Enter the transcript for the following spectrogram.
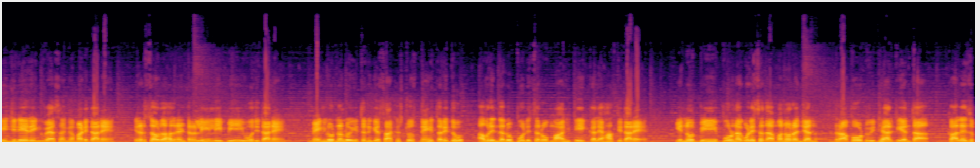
ಇಂಜಿನಿಯರಿಂಗ್ ವ್ಯಾಸಂಗ ಮಾಡಿದ್ದಾನೆ. ಎರಡ್ ಸಾವಿರದ ಹದಿನೆಂಟರಲ್ಲಿ ಇಲ್ಲಿ ಬಿಇ ಓದಿದ್ದಾನೆ. ಬೆಂಗಳೂರಿನಲ್ಲೂ ಈತನಿಗೆ ಸಾಕಷ್ಟು ಸ್ನೇಹಿತರಿದ್ದು ಅವರಿಂದಲೂ ಪೊಲೀಸರು ಮಾಹಿತಿ ಕಲೆ ಹಾಕ್ತಿದ್ದಾರೆ. ಇನ್ನು ಬಿಇ ಪೂರ್ಣಗೊಳಿಸದ ಮನೋರಂಜನ್ ಡ್ರಾಪ್ ಔಟ್ ವಿದ್ಯಾರ್ಥಿ ಅಂತ ಕಾಲೇಜು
